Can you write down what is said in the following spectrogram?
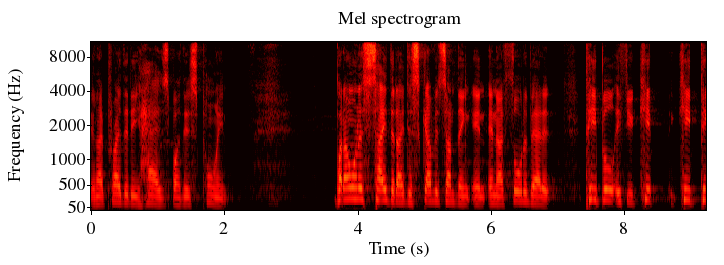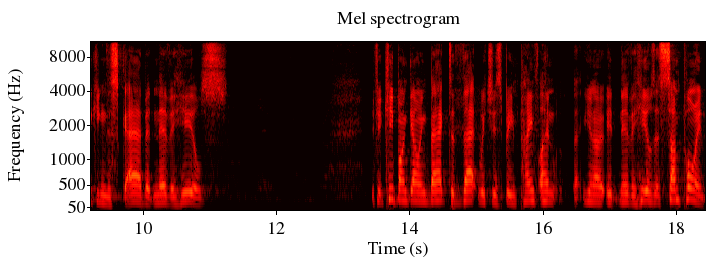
and I pray that he has by this point. But I want to say that I discovered something and, and I thought about it. People, if you keep, keep picking the scab, it never heals. If you keep on going back to that which has been painful and you know it never heals, at some point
